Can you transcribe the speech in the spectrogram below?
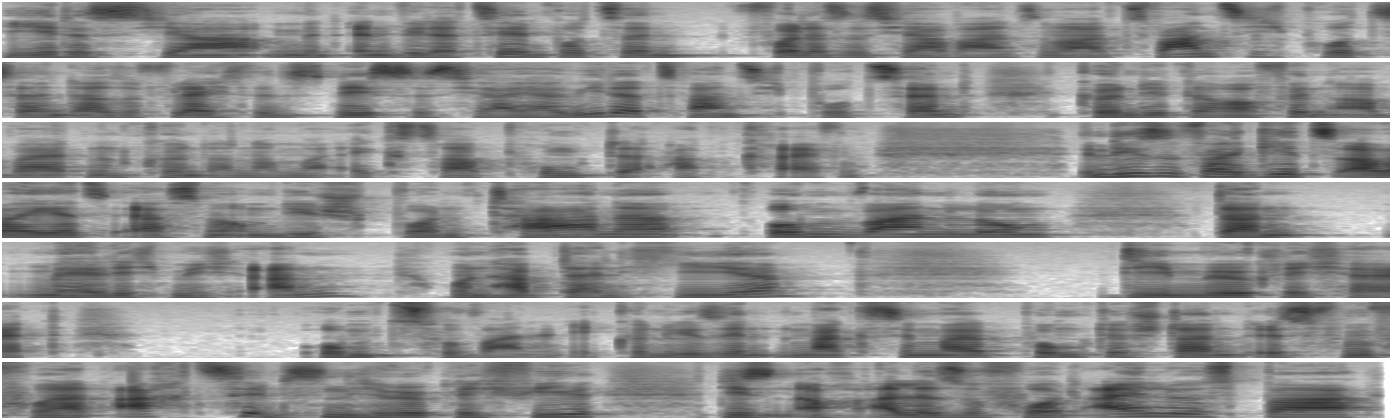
jedes Jahr mit entweder 10%, vorletztes Jahr waren es mal 20%, also vielleicht sind es nächstes Jahr ja wieder 20%, könnt ihr darauf hinarbeiten und könnt dann nochmal extra Punkte abgreifen. In diesem Fall geht es aber jetzt erstmal um die spontane Umwandlung. Dann melde ich mich an und habe dann hier die Möglichkeit, umzuwandeln. Ihr könnt sehen, maximal Punktestand ist 518, das ist nicht wirklich viel. Die sind auch alle sofort einlösbar.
